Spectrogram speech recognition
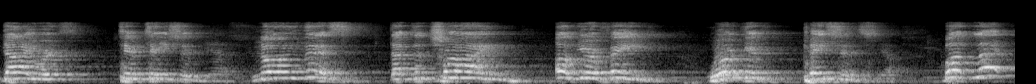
divers temptation. Knowing this, that the trying of your faith worketh patience. But let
